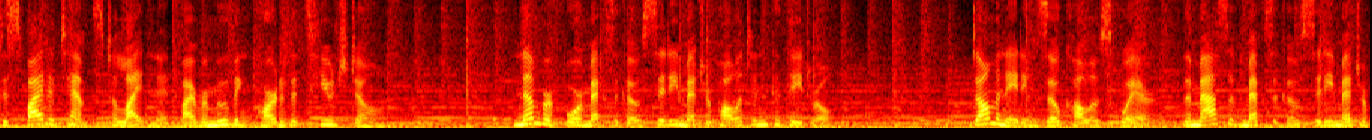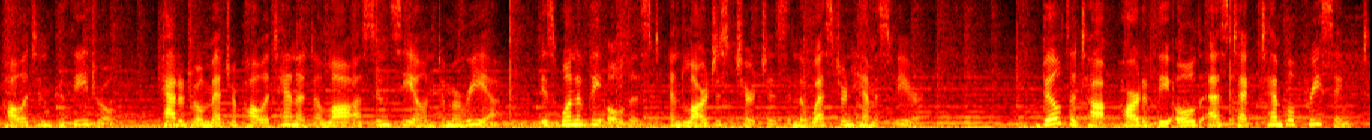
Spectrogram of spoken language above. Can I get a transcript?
despite attempts to lighten it by removing part of its huge dome. Number 4 Mexico City Metropolitan Cathedral Dominating Zocalo Square, the massive Mexico City Metropolitan Cathedral, Catedral Metropolitana de la Asunción de María, is one of the oldest and largest churches in the Western Hemisphere. Built atop part of the old Aztec temple precinct,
